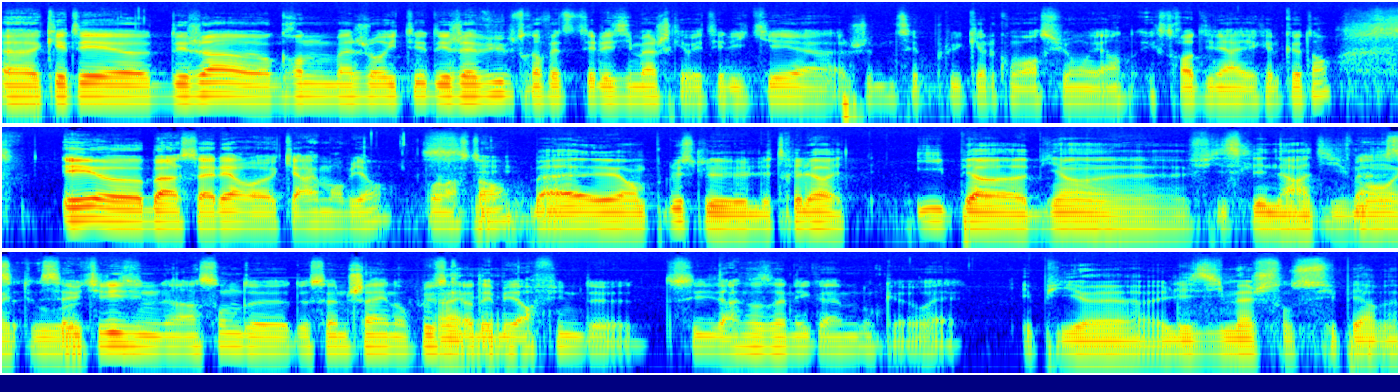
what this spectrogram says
euh, qui était euh, déjà euh, en grande majorité déjà vu, parce qu'en fait c'était les images qui avaient été leakées à je ne sais plus quelle convention extraordinaire il y a quelques temps. Et euh, bah, ça a l'air euh, carrément bien pour l'instant. Bah, euh, en plus, le, le trailer est hyper bien euh, ficelé narrativement Bah, et tout. ça utilise une- un son de, de Sunshine en plus, qui est Ouais. un des meilleurs films de, de ces dernières années quand même. Donc euh, ouais. Et puis euh, les images sont superbes.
